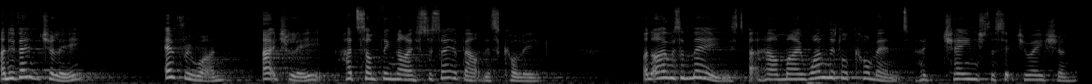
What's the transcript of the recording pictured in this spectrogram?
And eventually, everyone actually had something nice to say about this colleague. And I was amazed at how my one little comment had changed the situation.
